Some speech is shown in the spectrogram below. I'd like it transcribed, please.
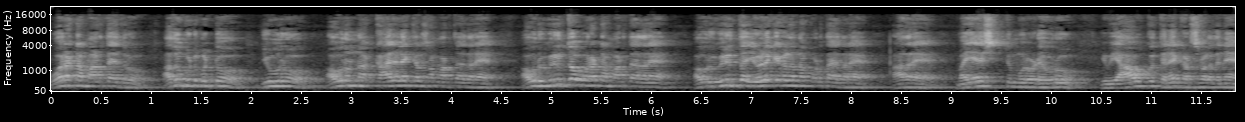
ಹೋರಾಟ ಮಾಡ್ತಾ ಇದ್ರು. ಅದು ಬಿಟ್ಬಿಟ್ಟು ಇವರು ಅವರನ್ನ ಕಾಲೆಳೆ ಕೆಲಸ ಮಾಡ್ತಾ ಇದ್ದಾರೆ ಅವ್ರ ವಿರುದ್ಧ ಹೋರಾಟ ಮಾಡ್ತಾ ಇದ್ದಾರೆ ಅವ್ರ ವಿರುದ್ಧ ಹೇಳಿಕೆಗಳನ್ನ ಕೊಡ್ತಾ ಇದ್ದಾರೆ ಆದರೆ ಮಹೇಶ್ ತಿಮ್ಮರೋಡಿ ಅವರು ಇವು ಯಾವಕ್ಕೂ ತಲೆ ಕಟ್ಸ್ಕೊಳ್ಳದೇನೆ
